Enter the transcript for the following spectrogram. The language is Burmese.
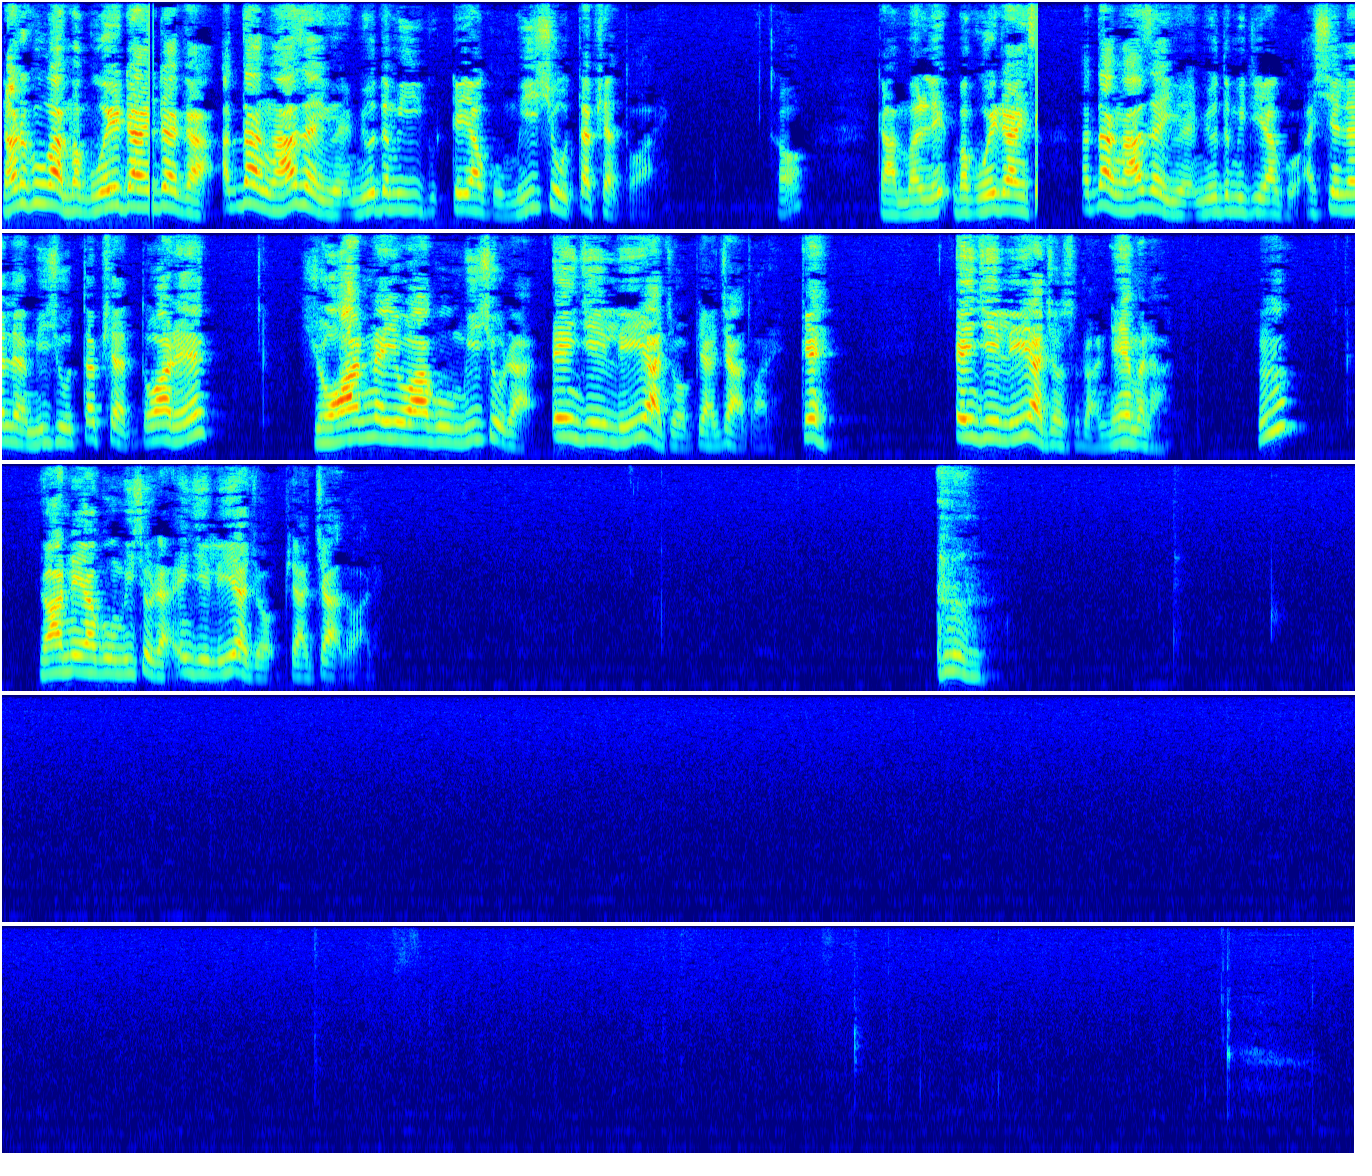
နောက်တစ်ခုကမကွေးတိုင်းတက်ကအသက်50ရွယ်အမျိုးသမီးတစ်ယောက်ကိုမီးရှို့တပ်ဖြတ်သွားတယ်ဟောဒါမလင်းမကွေးတိုင်းအသက်50ရွယ်အမျိုးသမီးတစ်ယောက်ကိုအရှက်လက်လက်မီးရှို့တပ်ဖြတ်သွားတယ်ရွာနှစ်ရွာကိုမီးရှို့တာအင်ဂျီ400ကျော်ပြကျသွားတယ်ကဲအင်ဂျီ400ကျော်ဆိုတာနည်းမလားဟမ်ရွာနှစ်ရွာကိုမီးရှို့တာအင်ဂျီ400ကျော်ပြကျသွားတယ်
